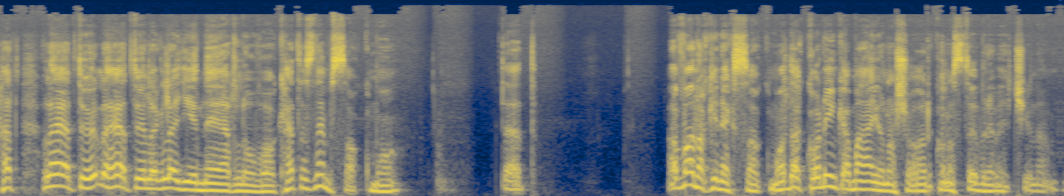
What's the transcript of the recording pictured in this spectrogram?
Hát lehető, lehetőleg legyél nerlovak. Hát ez nem szakma. Tehát hát van, akinek szakma, de akkor inkább álljon a sarkon, azt többre becsülöm.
